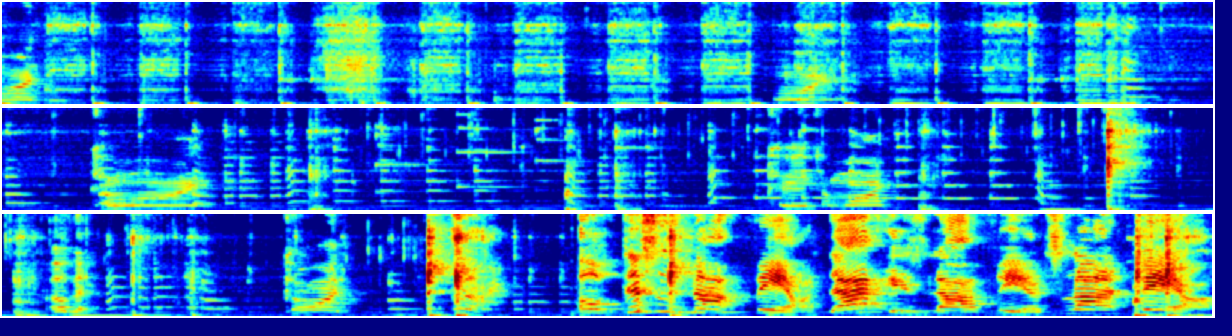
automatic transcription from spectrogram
Come on. Come on. Okay, come on. Okay. Come on. Ugh. Oh, this is not fair. That is not fair. It's not fair.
